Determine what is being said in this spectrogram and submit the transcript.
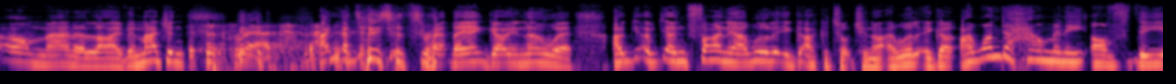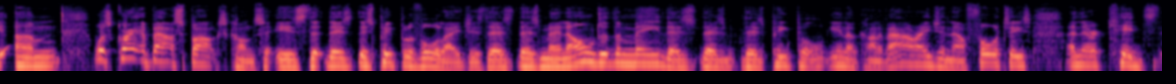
Oh man, alive! Imagine it's a threat. it's a threat. They ain't going nowhere. I, I- and finally, I will let you go. I could talk to you tonight. I will let you go. I wonder how many of the um, what's great about Sparks concert is that there's there's people of all ages. There's there's men older than me. There's there's there's people you know kind of our age in their forties, and there are kids.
